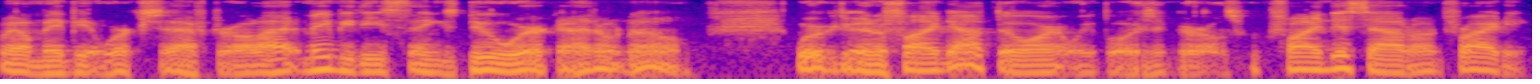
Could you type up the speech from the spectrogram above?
well, maybe it works after all. I, maybe these things do work. I don't know. We're going to find out, though, aren't we, boys and girls? We'll find this out on Friday.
